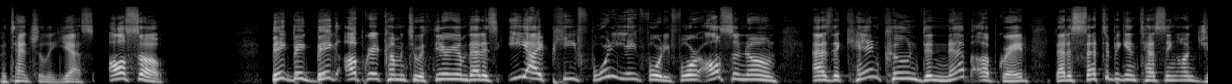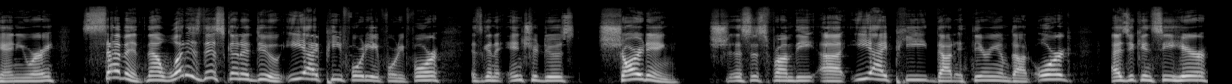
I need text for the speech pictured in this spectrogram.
Potentially, yes. Also, big, big, big upgrade coming to Ethereum. That is EIP 4844, also known as the Cancun Deneb upgrade that is set to begin testing on January 7th. Now, what is this going to do? EIP 4844 is going to introduce sharding. This is from the uh, eip.ethereum.org. As you can see here,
